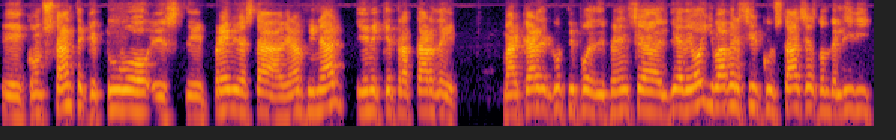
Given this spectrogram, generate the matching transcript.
eh, constante que tuvo este previo a esta gran final, tiene que tratar de marcar algún tipo de diferencia el día de hoy y va a haber circunstancias donde Lidi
